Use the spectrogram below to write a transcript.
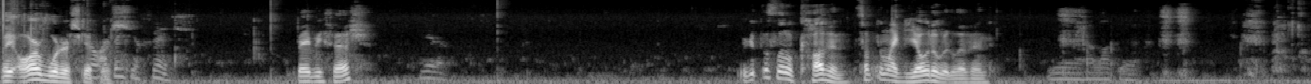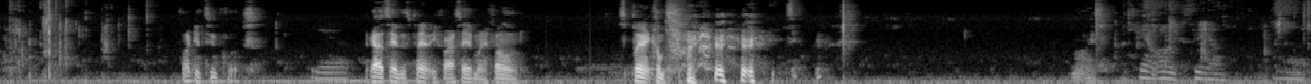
They are water skippers. No, I skippers, think they're fish. baby fish. Yeah. Look at this little coven, something like Yoda would live in. Yeah, I like that. Don't get too close. Yeah. I gotta save this plant before I save my phone. This plant comes first. nice. I can't really see them. Mm,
